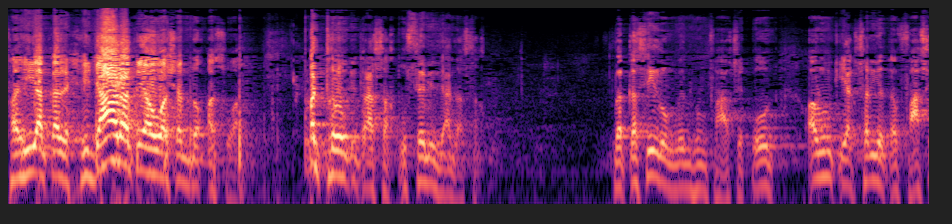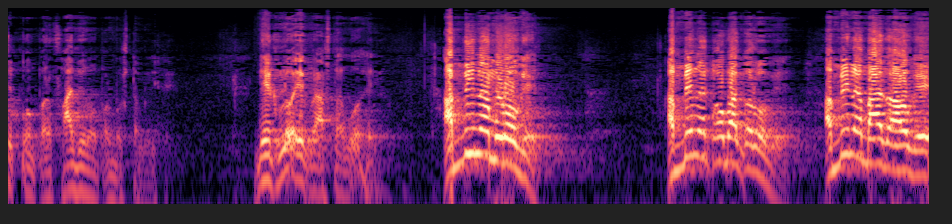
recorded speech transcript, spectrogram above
फहिया कल हिजारत या अशद कसवा पत्थरों की तरह सख्त, उससे भी ज़्यादा सख्त। वह कसीर मिन फासिकून, और उनकी अक्सरियत फासिकों पर, फाजिरों पर मुश्तमिल है। देख लो, एक रास्ता वो है। अब भी ना मुड़ोगे, अब भी ना तोबा करोगे, अब भी ना बाद आओगे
